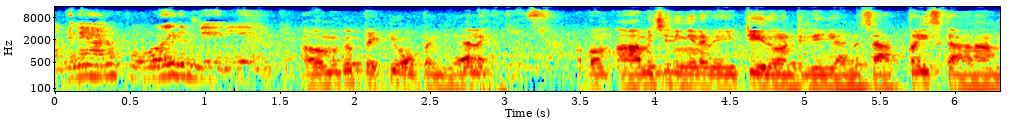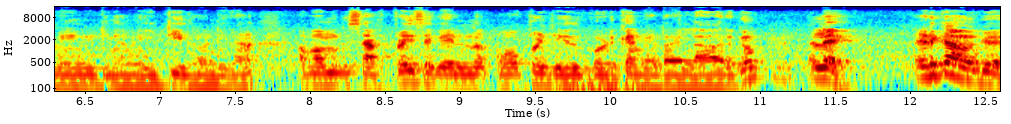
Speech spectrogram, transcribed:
അങ്ങനെയാണ് പോയത് അപ്പോൾ നമുക്ക് പെട്ടി ഓപ്പൺ ചെയ്യാം അല്ലേ? അപ്പം ആമിച്ചൻ ഇങ്ങനെ വെയിറ്റ് ചെയ്തുകൊണ്ടിരിക്കുകയാണ്. സർപ്രൈസ് കാണാൻ വേണ്ടിയിട്ട് ഇങ്ങനെ വെയിറ്റ് ചെയ്തുകൊണ്ടിരിക്കുകയാണ്. അപ്പം നമുക്ക് സർപ്രൈസ് ഒക്കെ ഇരുന്ന് ഓപ്പൺ ചെയ്ത് കൊടുക്കാൻ കേട്ടോ എല്ലാവർക്കും. അല്ലേ? എടുക്കാം നമുക്ക്.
